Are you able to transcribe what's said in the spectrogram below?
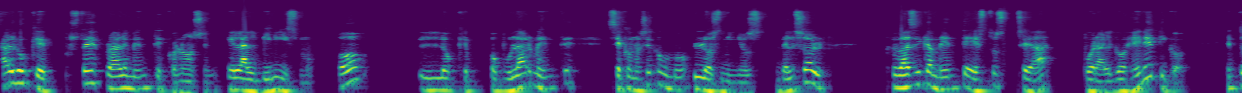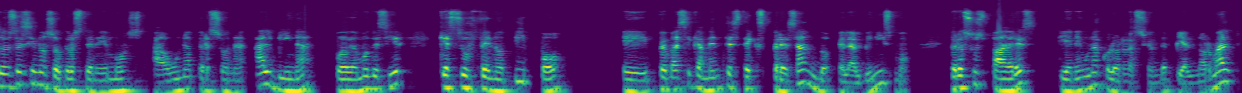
algo que ustedes probablemente conocen, el albinismo o lo que popularmente se conoce como los niños del sol. Básicamente esto se da por algo genético. Entonces, si nosotros tenemos a una persona albina, podemos decir que su fenotipo, eh, pues básicamente está expresando el albinismo pero sus padres tienen una coloración de piel normal,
